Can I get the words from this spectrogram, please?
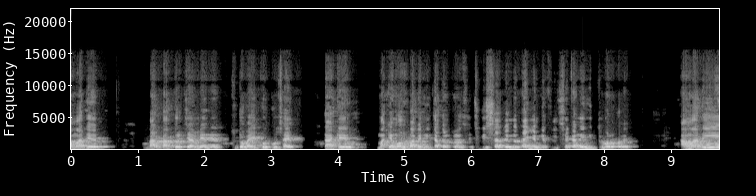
আমাদের ভারপ্রাপ্ত চেয়ারম্যানের ছোট ভাই কুকু সাহেব তাকে এমন ভাবে নির্যাতন করেছে, চিকিৎসার জন্য থাইল্যান্ড গেছিল সেখানে মৃত্যুবরণ করে। আমাদের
